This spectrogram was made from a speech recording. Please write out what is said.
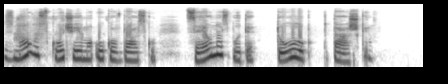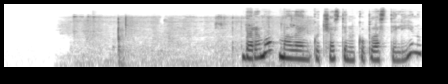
Знову скочуємо у ковбаску. Це у нас буде тулуб пташки. Беремо маленьку частинку пластиліну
